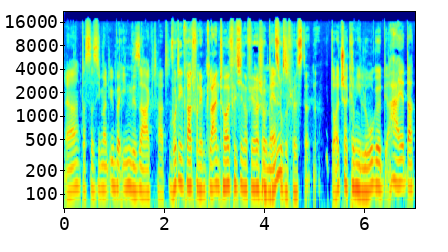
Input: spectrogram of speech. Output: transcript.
ja, dass das jemand über ihn gesagt hat. Wurde ihnen gerade von dem kleinen Teufelchen auf ihrer Schulter Moment. zugeflüstert. Ne? Deutscher Kriminologe, ah, ja, da,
